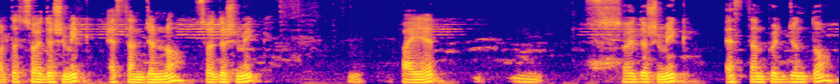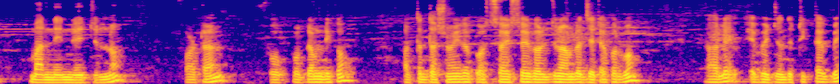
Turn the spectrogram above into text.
অর্থাৎ ছয় দশমিক, স্থানের জন্য ছয় দশমিক, পায়ের ছয় দশমিক, স্থান পর্যন্ত মান নির্ণয়ের জন্য ফরটান প্রোগ্রাম লিখো। অর্থাৎ দশমিকের পর ছয় ছয় করার জন্য আমরা যেটা করব, তাহলে এ পর্যন্ত ঠিক থাকবে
